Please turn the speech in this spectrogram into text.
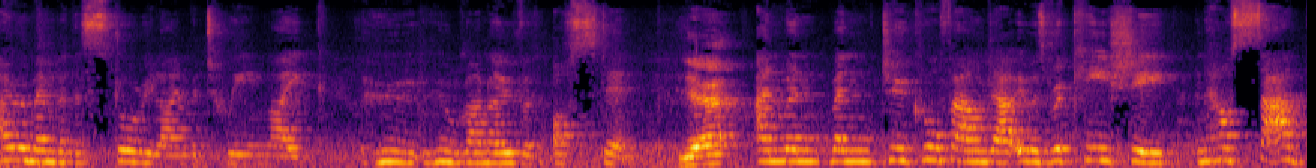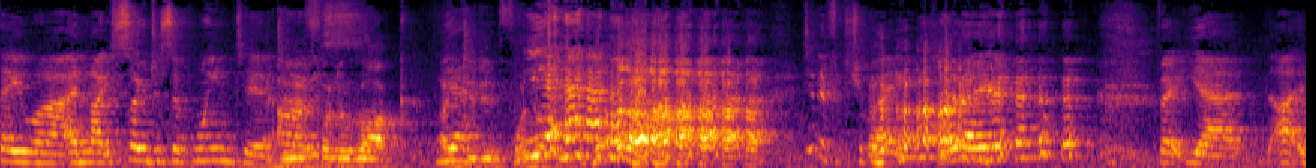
I remember the storyline between like who who run over Austin. yeah, And when, when Cool found out it was Rikishi and how sad they were and like so disappointed. I did it for The Rock. I did it for the rock. yeah. did it for Triple H. you know? but yeah, I,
